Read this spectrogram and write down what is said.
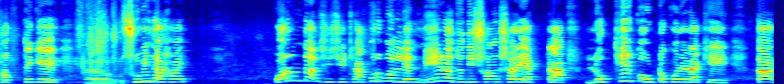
সব থেকে সুবিধা হয়? পরমদাল শিশি ঠাকুর বললেন, মেয়েরা যদি সংসারে একটা লক্ষ্মীর কৌটো করে রাখে, তার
